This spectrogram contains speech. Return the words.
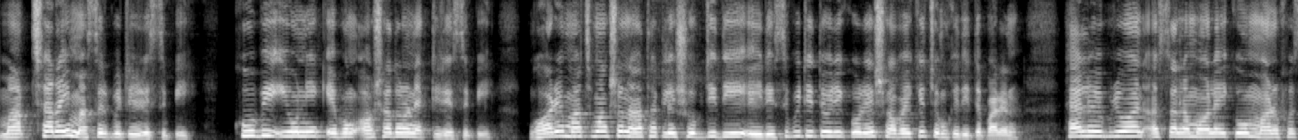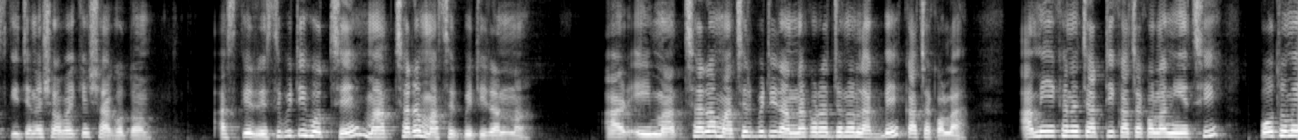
মাছ ছাড়াই মাছের পেটির রেসিপি খুবই ইউনিক এবং অসাধারণ একটি রেসিপি ঘরে মাছ মাংস না থাকলে সবজি দিয়ে এই রেসিপিটি তৈরি করে সবাইকে চমকে দিতে পারেন। হ্যালো এভরিওয়ান আসসালামু আলাইকুম, মারুফাস কিচেনে সবাইকে স্বাগতম। আজকের রেসিপিটি হচ্ছে মাছ ছাড়া মাছের পেটি রান্না। আর এই মাছ ছাড়া মাছের পেটি রান্না করার জন্য লাগবে কাঁচা কলা। আমি এখানে চারটি কাঁচা কলা নিয়েছি। প্রথমে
